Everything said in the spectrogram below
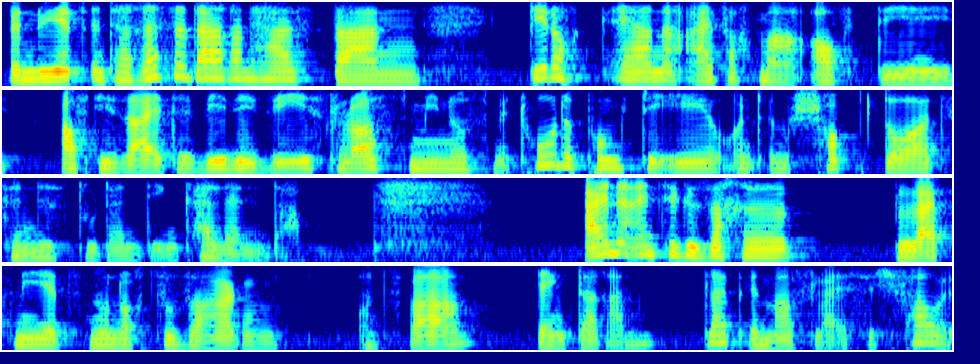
Wenn du jetzt Interesse daran hast, dann geh doch gerne einfach mal auf die auf die Seite www.sloss-methode.de und im Shop dort findest du dann den Kalender. Eine einzige Sache bleibt mir jetzt nur noch zu sagen. Und zwar, denk daran, bleib immer fleißig faul.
